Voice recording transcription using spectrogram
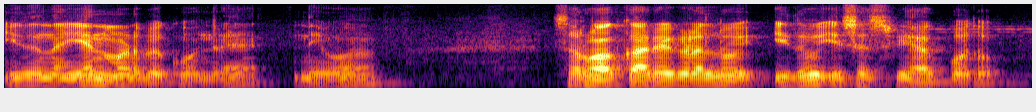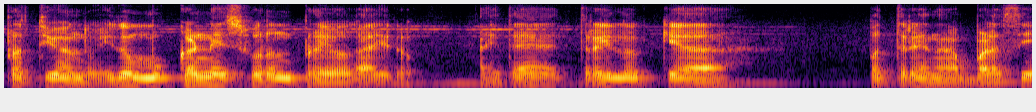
ಇದನ್ನು ಏನು ಮಾಡಬೇಕು ಅಂದರೆ ನೀವು ಸರ್ವ ಕಾರ್ಯಗಳಲ್ಲೂ ಇದು ಯಶಸ್ವಿ ಆಗ್ಬೋದು. ಪ್ರತಿಯೊಂದು, ಇದು ಮುಕ್ಕಣ್ಣೇಶ್ವರನ ಪ್ರಯೋಗ ಇದು. ಆಯಿತಾ? ತ್ರೈಲೋಕ್ಯ ಪತ್ರೆನ ಬಳಸಿ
